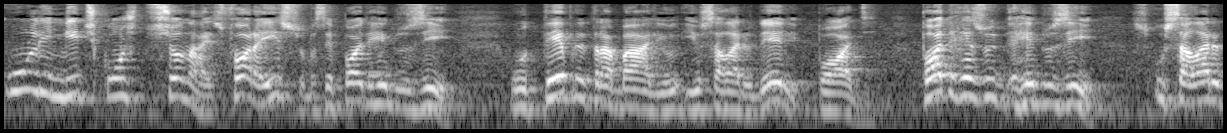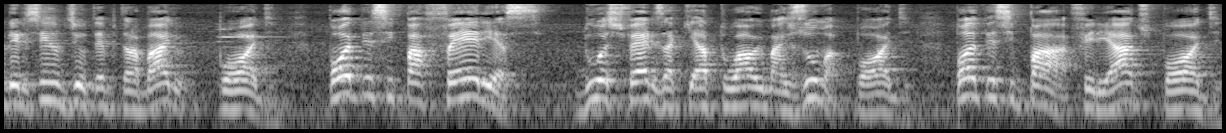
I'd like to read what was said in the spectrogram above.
com limites constitucionais. Fora isso, você pode reduzir o tempo de trabalho e o salário dele? Pode. Pode reduzir o salário dele sem reduzir o tempo de trabalho? Pode. Pode antecipar férias, duas férias aqui, atual e mais uma? Pode. Pode antecipar feriados? Pode.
